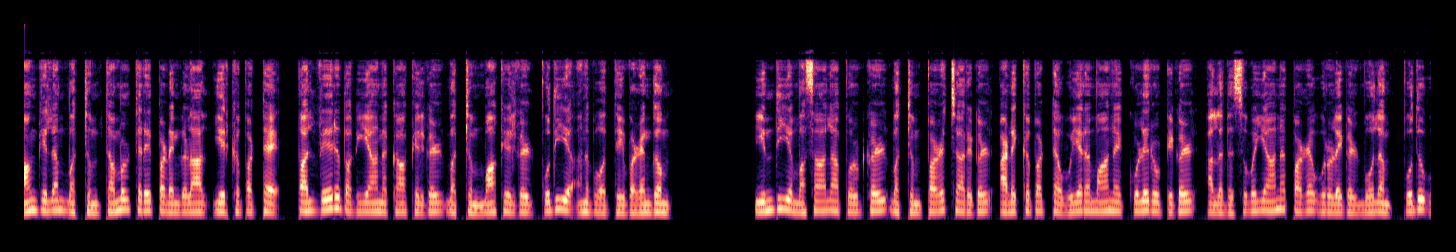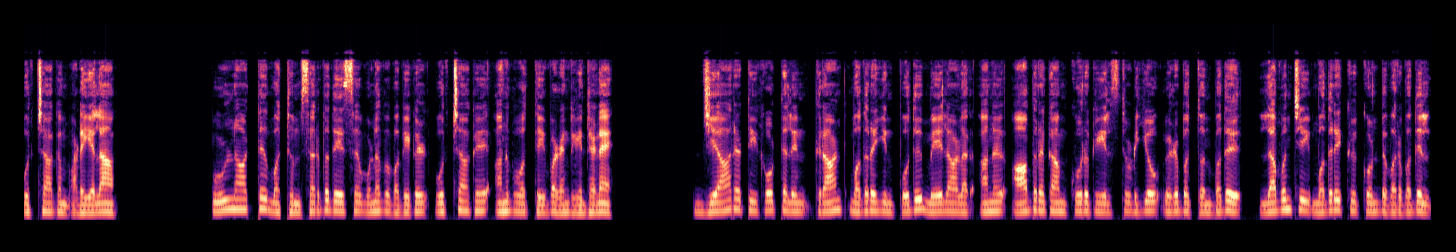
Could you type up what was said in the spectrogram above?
ஆங்கிலம் மற்றும் தமிழ் திரைப்படங்களால் ஈர்க்கப்பட்ட பல்வேறு வகையான காக்கில்கள் மற்றும் மாக்கில்கள் புதிய அனுபவத்தை வழங்கும். இந்திய மசாலா பொருட்கள் மற்றும் பழச்சாறுகள் அடைக்கப்பட்ட உயரமான குளிரூட்டிகள் அல்லது சுவையான பழ உருளைகள் மூலம் புது உற்சாகம் அடையலாம். உள்நாட்டு மற்றும் சர்வதேச உணவு வகைகள் உற்சாக அனுபவத்தை வழங்குகின்றன. ஜியாரட்டி ஹோட்டலின் கிராண்ட் மதுரையின் பொது மேலாளர் அனு ஆபிரகாம் கூறுகையில் ஸ்டுடியோ எழுபத்தொன்பது லவுஞ்சி மதுரைக்கு கொண்டு வருவதில்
